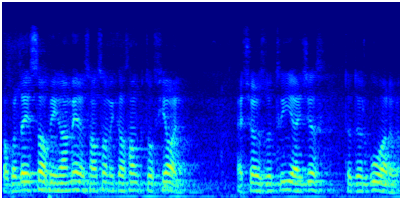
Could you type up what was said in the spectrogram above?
Po përderisa pejgamberi sa i ka thonë këto fjalë, e që është zotëria i gjithë të dërguarve.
